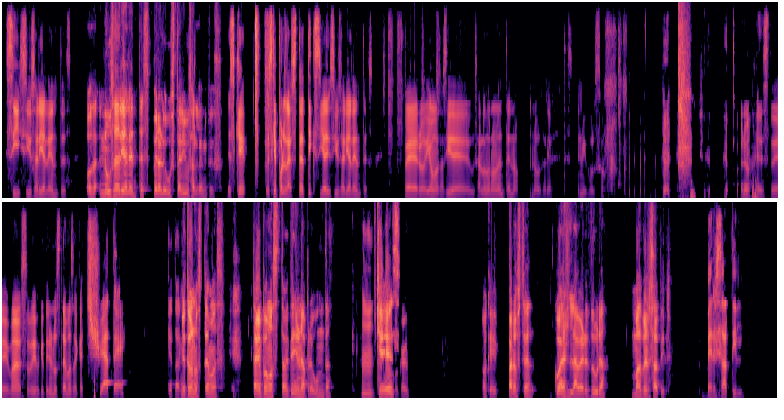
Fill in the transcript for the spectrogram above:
sí, sí usaría lentes. O sea, no usaría lentes, pero le gustaría usar lentes. Es que, es que por la estética sí, sí usaría lentes. Pero digamos, así de usarlo normalmente, no, no usaría lentes en mi curso. Bueno, este, más, usted me dijo que tenía unos temas acá, chate. ¿Qué tal? Yo tengo unos temas. También podemos, también tenía una pregunta, Mm, que es, ok. ok, para usted, ¿cuál es la verdura más versátil? Versátil.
